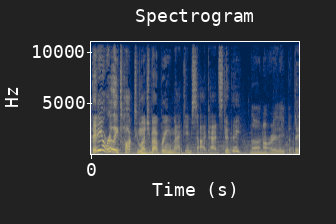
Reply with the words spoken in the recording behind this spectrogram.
They didn't really talk too much about bringing Mac games to iPads, did they? No, not really. But they.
